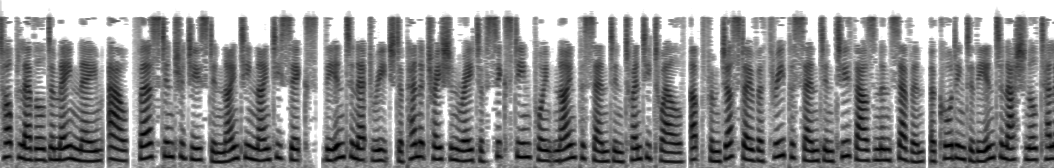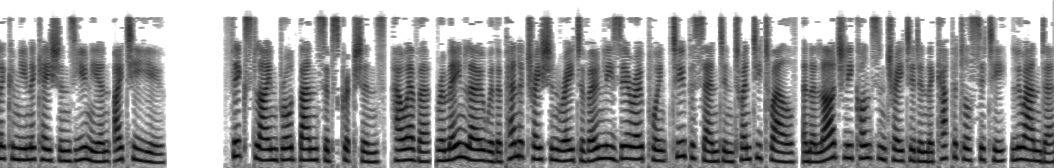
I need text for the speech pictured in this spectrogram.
Top-level domain name, OW, first introduced in 1996, the Internet reached a penetration rate of 16.9% in 2012, up from just over 3% in 2007, according to the International Telecommunications Union ITU. Fixed-line broadband subscriptions, however, remain low with a penetration rate of only 0.2% in 2012, and are largely concentrated in the capital city, Luanda,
